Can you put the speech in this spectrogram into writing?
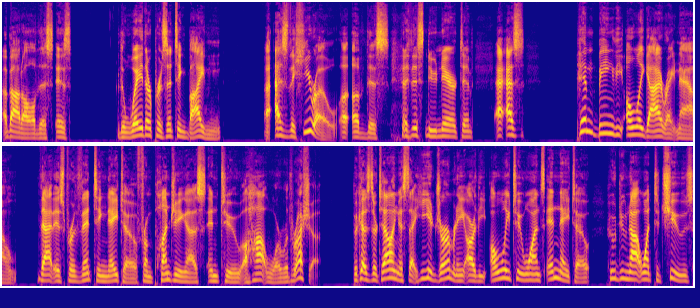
about all of this is the way they're presenting Biden uh, as the hero uh, of this this new narrative, as him being the only guy right now that is preventing NATO from plunging us into a hot war with Russia. Because they're telling us that he and Germany are the only two ones in NATO who do not want to choose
